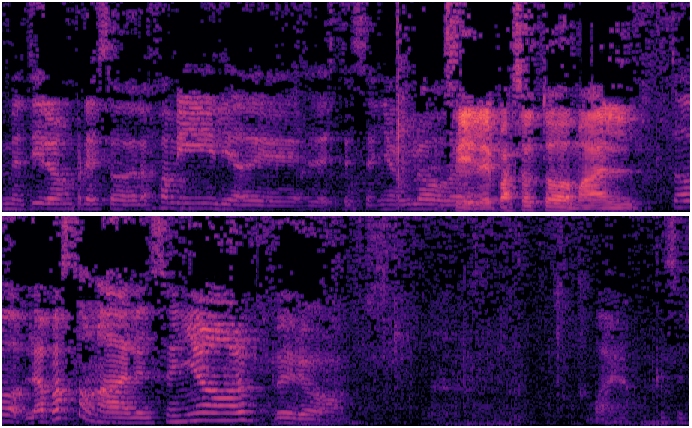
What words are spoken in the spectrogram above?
metieron preso de la familia de, de este señor Glover. Sí, le pasó todo mal. Todo, la pasó mal el señor, pero. Bueno, qué sé yo.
